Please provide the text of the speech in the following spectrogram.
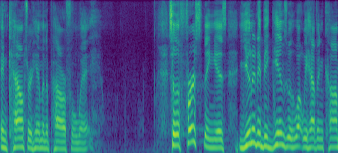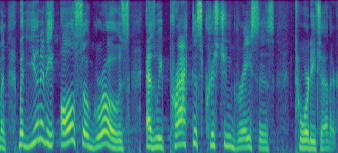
encounter Him in a powerful way. So, the first thing is unity begins with what we have in common, but unity also grows as we practice Christian graces toward each other.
